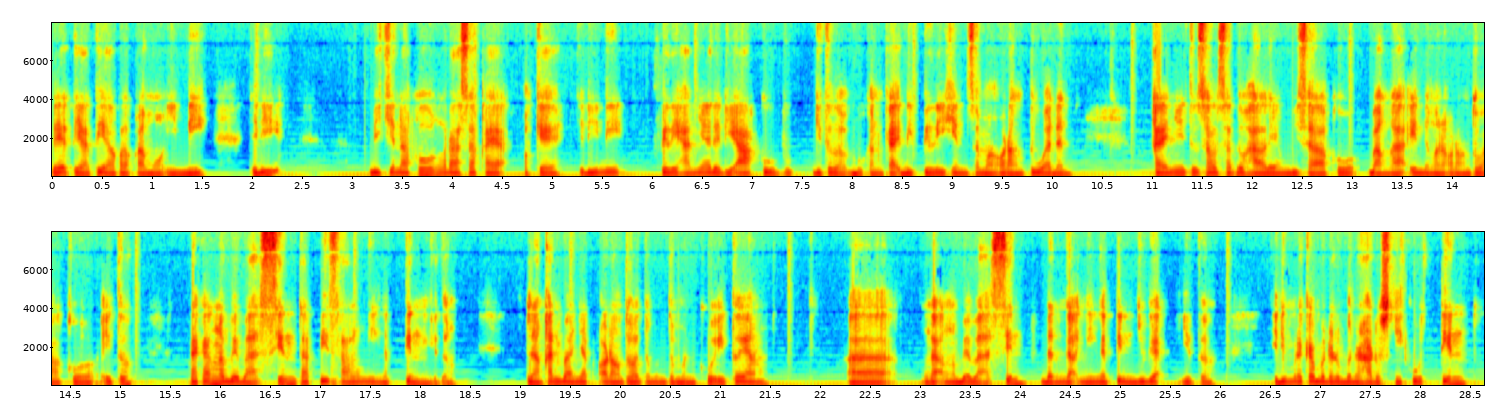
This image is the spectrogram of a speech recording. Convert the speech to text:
dek hati-hati ya kalau kamu ini. Jadi bikin aku ngerasa kayak oke, jadi ini pilihannya ada di aku bu, gitu loh. Bukan kayak dipilihin sama orang tua. Dan kayaknya itu salah satu hal yang bisa aku banggain dengan orang tua aku. Itu mereka ngebebasin tapi selalu ngingetin gitu. Sedangkan banyak orang tua temen-temenku itu yang eh, nggak ngebebasin dan nggak ngingetin juga gitu. Jadi mereka benar-benar harus ngikutin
